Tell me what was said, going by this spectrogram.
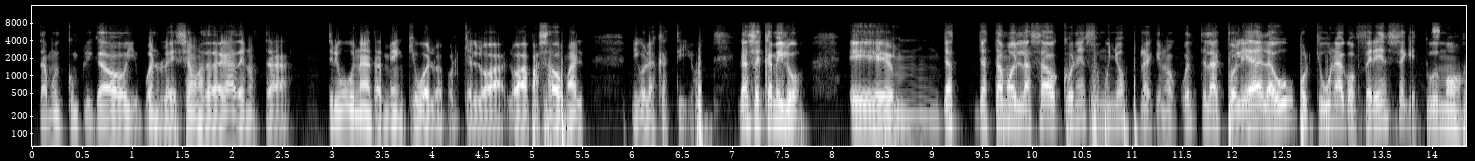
Está muy complicado y bueno, le deseamos desde acá, de nuestra tribuna, también que vuelva, porque lo ha, lo ha pasado mal Nicolás Castillo. Gracias, Camilo. Eh, ya, ya estamos enlazados con Enzo Muñoz para que nos cuente la actualidad de la U, porque hubo una conferencia que estuvimos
